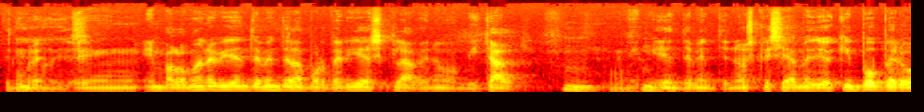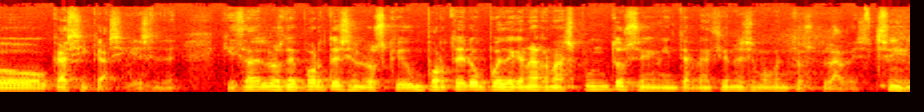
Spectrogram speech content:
Que Hombre, tiene novias. En, en, balomano evidentemente la portería es clave, ¿no? Vital. Mm. Evidentemente, no es que sea medio equipo, pero casi casi. Es quizá de los deportes en los que un portero puede ganar más puntos en intervenciones en momentos claves. Sí,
